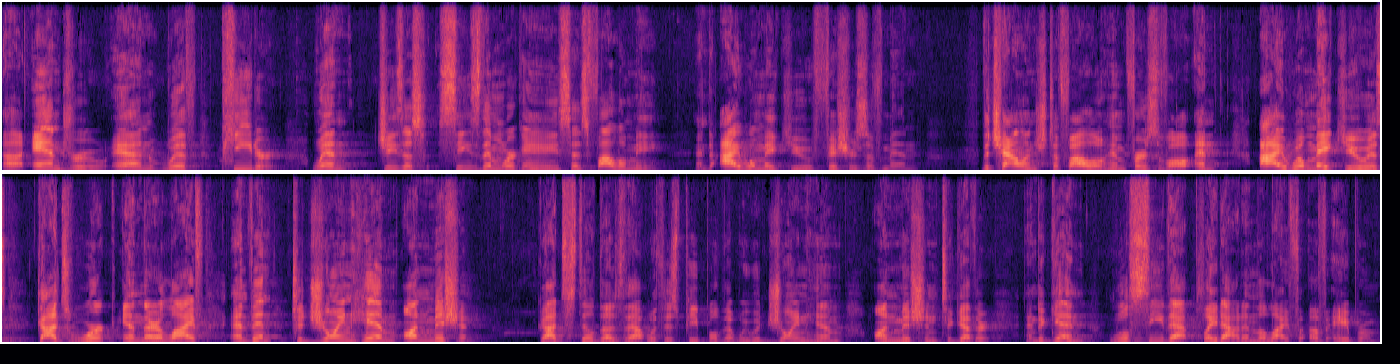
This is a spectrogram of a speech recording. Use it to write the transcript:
uh, Andrew and with Peter, when Jesus sees them working and he says, Follow me, and I will make you fishers of men. The challenge to follow him, first of all, and I will make you is God's work in their life, and then to join him on mission God still does that with his people, that we would join him on mission together. And again, we'll see that played out in the life of Abram.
